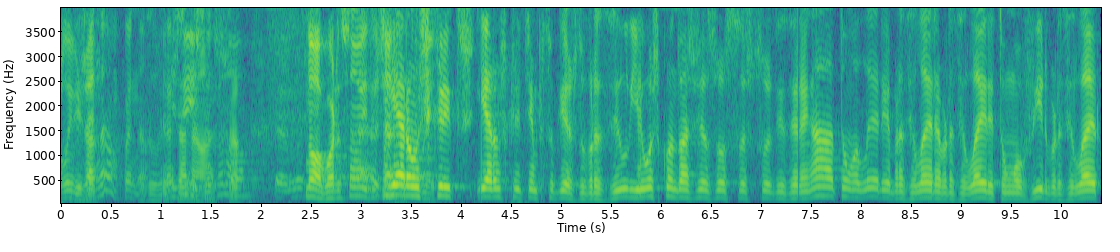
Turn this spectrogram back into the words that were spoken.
os livros já existe. não, pois não. Mas os livros já Existe, não, então acho eu. não. Não, agora são editoras. E eram, escritos, e eram escritos em português do Brasil, e hoje, quando às vezes ouço as pessoas dizerem ah, estão a ler, é brasileiro, é brasileiro, e estão a ouvir brasileiro,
